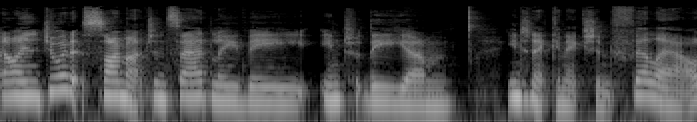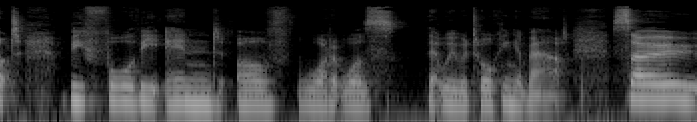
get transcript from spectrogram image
I enjoyed it so much, and sadly, the inter- the um, internet connection fell out before the end of what it was that we were talking about. So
